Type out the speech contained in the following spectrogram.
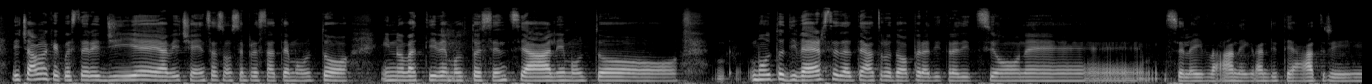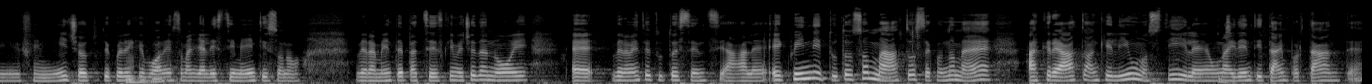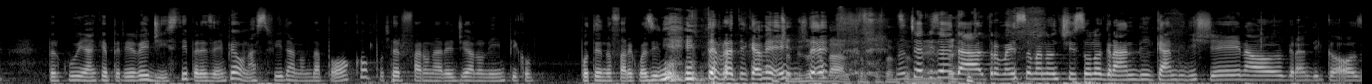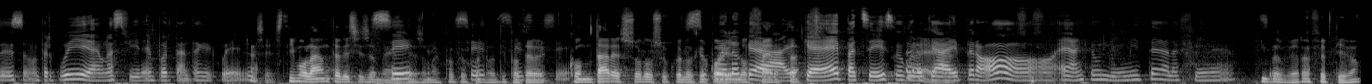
diciamo che queste regie a Vicenza sono sempre state molto innovative, molto essenziali, molto, molto diverse dal teatro d'opera di tradizione, se lei va nei grandi teatri Fenice o tutti quelli mm -hmm. che mm-hmm. vuole, insomma gli allestimenti sono veramente pazzeschi, invece da noi è veramente tutto essenziale. E quindi tutto sommato secondo me ha creato anche lì uno stile, una identità importante. Per cui anche per i registi per esempio è una sfida non da poco poter fare una regia all'Olimpico potendo fare quasi niente praticamente. Non c'è bisogno d'altro sostanzialmente. Non c'è bisogno d'altro, ma insomma non ci sono grandi cambi di scena o grandi cose, insomma, per cui è una sfida importante anche quella. Eh sì, stimolante decisamente, sì, insomma, è proprio sì, quello di poter contare solo su quello su che poi quello l'offerta... che hai, che è pazzesco quello eh. che hai, però è anche un limite alla fine. Davvero, effettivo.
